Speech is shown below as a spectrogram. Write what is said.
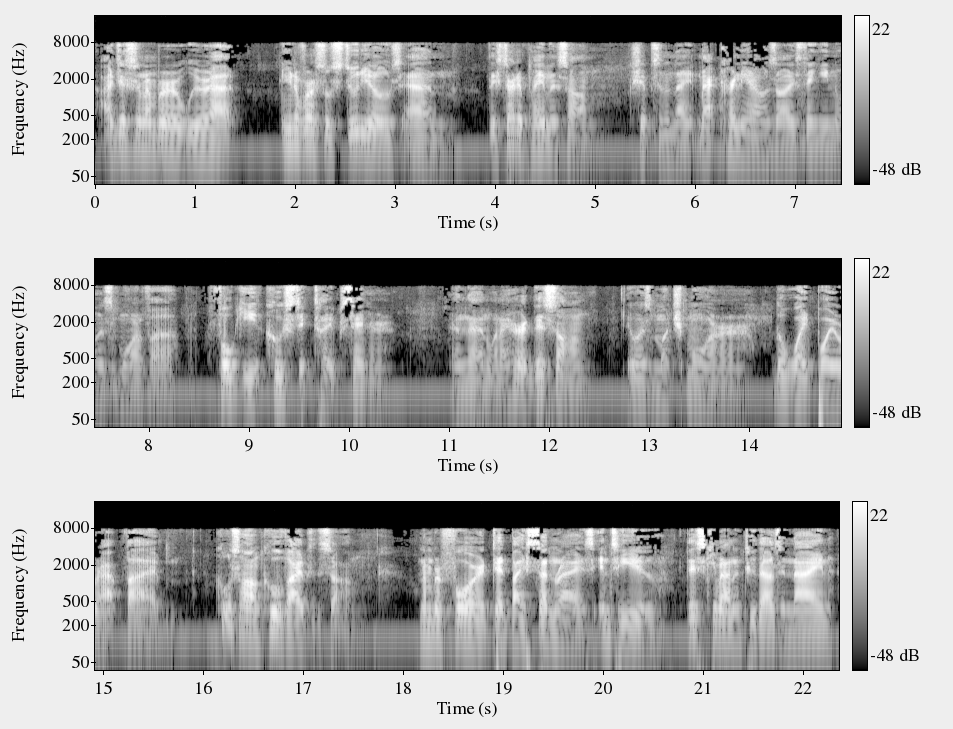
I just remember we were at Universal Studios and they started playing this song, Ships in the Night. Matt Kearney, I was always thinking was more of a folky acoustic type singer. And then when I heard this song, it was much more the white boy rap vibe. Cool song, cool vibe to the song. Number four, Dead by Sunrise, Into You. This came out in 2009.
